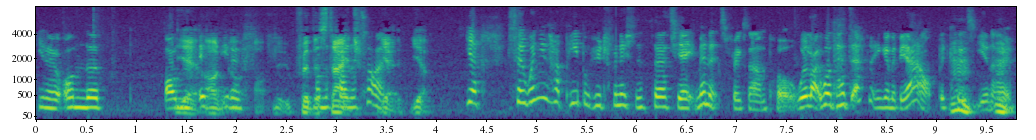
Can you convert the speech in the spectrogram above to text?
you know on the on Yeah, if, on, you know on- for the the stage. time. Yeah, yeah. yeah. So when you have people who'd finished in 38 minutes, for example, we're like, well, they're definitely going to be out because, Mm, you know, mm.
